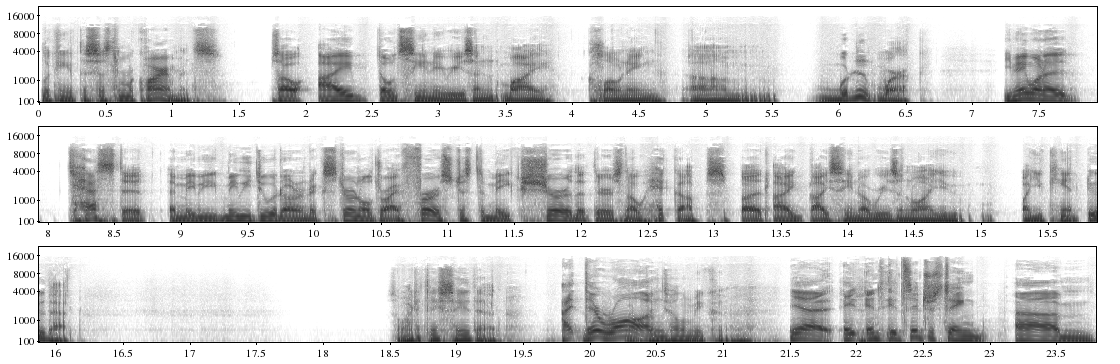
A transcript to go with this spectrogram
looking at the system requirements. So I don't see any reason why cloning um, wouldn't work. You may want to test it and maybe maybe do it on an external drive first, just to make sure that there's no hiccups. But I I see no reason why you why you can't do that. So why did they say that? I, they're wrong. They telling me. Yeah, it, it, it's interesting. Um,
